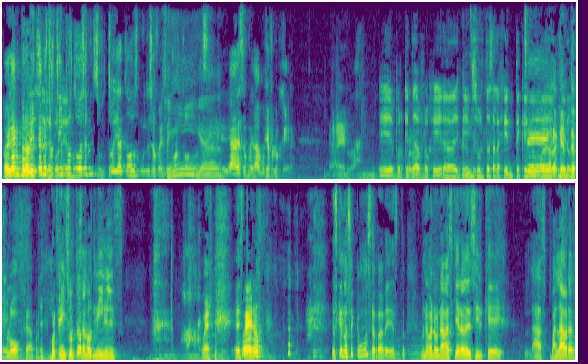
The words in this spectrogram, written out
Oigan, pero ahorita en estos tiempos todo es un insulto, ya todo el mundo se ofende Sí, por todo. ya. sí, ya eso me da mucha flojera. La verdad. Eh, ¿por qué te da flojera? ¿Qué Sí. insultas a la gente que Sí. no puede A la dormir, gente floja. ¿Por, por qué insultas a los ninis? Bueno, es, Bueno, es que no sé cómo cerrar esto. Una, bueno, nada más quiero decir que las palabras,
